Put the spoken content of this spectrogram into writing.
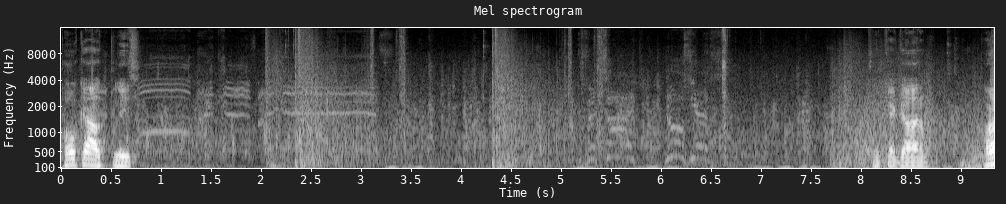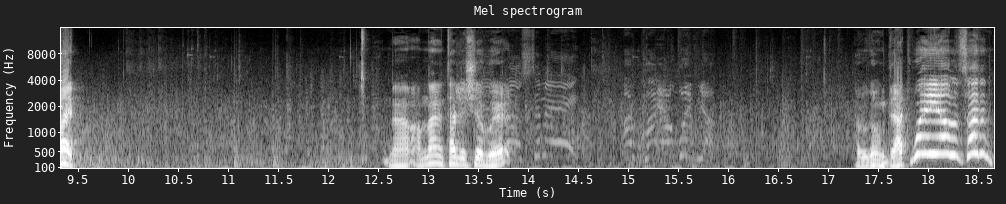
Poke out, please. I think I got him. Alright. Now, I'm not entirely sure where... Close to me! Okay, I'm with you! Are we going that way all of a sudden?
